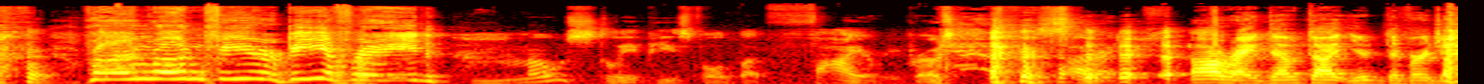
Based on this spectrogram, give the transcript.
anxious. run, run, fear, be afraid. Mostly peaceful, but fiery protests. All right. All right, don't, uh, you're divergent.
